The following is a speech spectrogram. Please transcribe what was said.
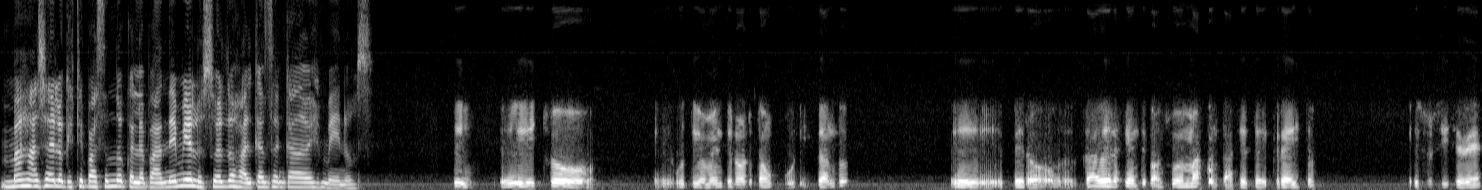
más allá de lo que esté pasando con la pandemia, los sueldos alcanzan cada vez menos? Sí, he hecho eh, últimamente no lo estamos publicando, eh, pero cada vez la gente consume más con tarjeta de crédito, eso sí se ve.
